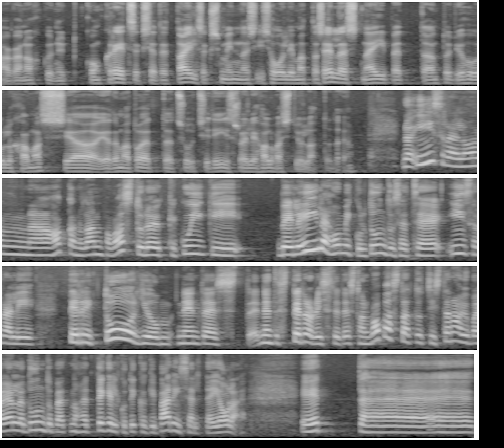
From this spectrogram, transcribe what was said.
aga noh, kui nüüd konkreetseks ja detailseks minna, siis hoolimata sellest näib, et antud juhul Hamas ja, ja tema toetajad suutsid Iisraeli halvasti üllatada, jah. no Iisrael on äh, hakanud andma vastulööke, kuigi veel eile hommikul tundus, et see Iisraeli territoorium nendest, nendest terroristidest on vabastatud, siis täna juba jälle tundub, et noh, et tegelikult ikkagi päriselt ei ole. et äh,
